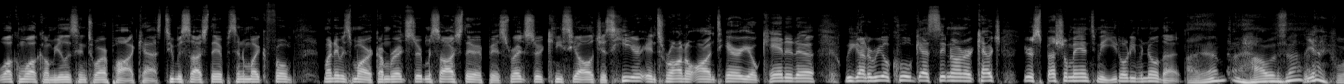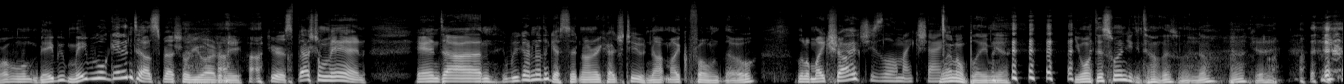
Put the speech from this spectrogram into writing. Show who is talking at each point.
Speaker 1: Welcome, welcome. You're listening to our podcast, Two Massage Therapists in a Microphone. My name is Mark. I'm a registered massage therapist, registered kinesiologist here in Toronto, Ontario, Canada. We got a real cool guest sitting on our couch. You're a special man to me. You don't even know that.
Speaker 2: I am. How is that?
Speaker 1: Yeah, well, maybe maybe we'll get into how special you are to me. You're a special man. And um, we got another guest sitting on our couch too. Not microphone though. Little Mike shy.
Speaker 3: She's a little Mike shy.
Speaker 1: I don't blame you. you want this one? You can tell this one. No, okay.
